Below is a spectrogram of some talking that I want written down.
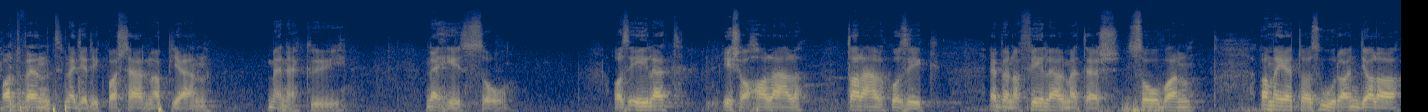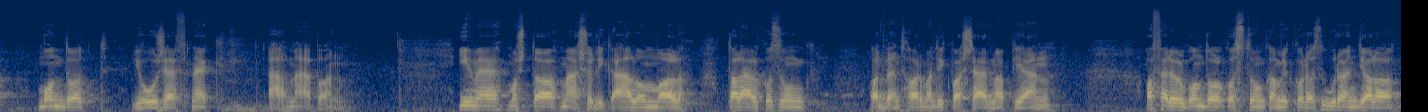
advent negyedik vasárnapján, menekülj. Nehéz szó. Az élet és a halál találkozik ebben a félelmetes szóban, amelyet az Úr angyala mondott Józsefnek álmában. Íme most a második álommal találkozunk advent harmadik vasárnapján. Afelől gondolkoztunk, amikor az úrangyala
